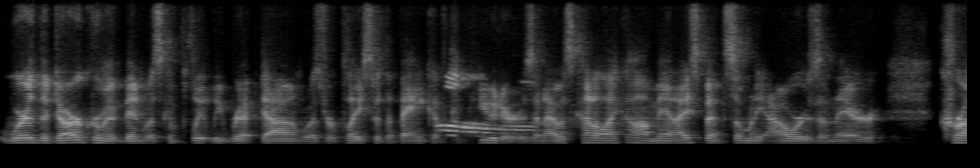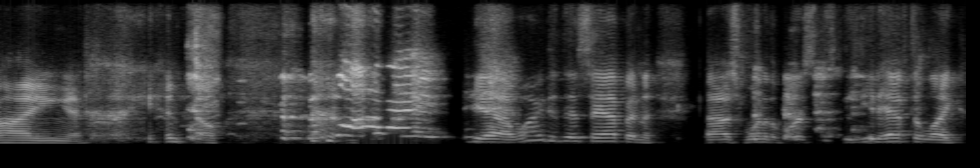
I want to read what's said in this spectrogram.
where the dark room had been was completely ripped out, was replaced with a bank of oh. computers, and I was kind of like, oh man, I spent so many hours in there crying and you know why yeah, why did this happen? Gosh, one of the worst. You'd have to like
